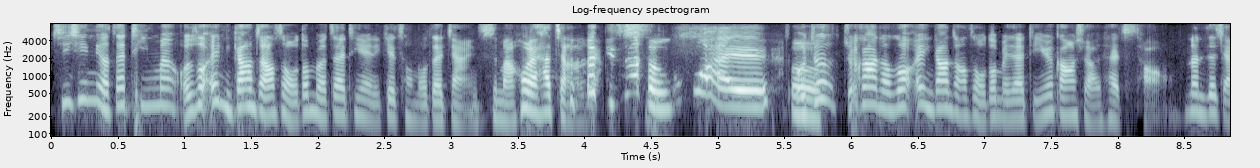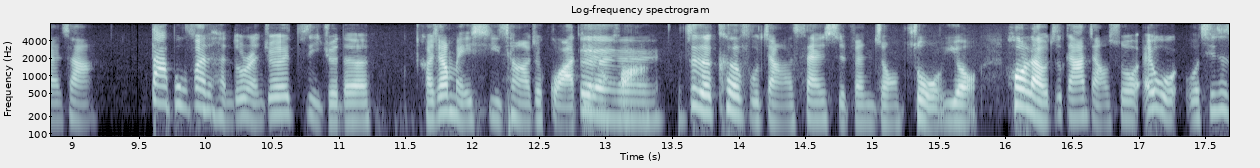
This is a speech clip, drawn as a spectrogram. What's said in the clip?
星星，你有在听吗？我就说，哎，你刚刚讲什么？我都没有在听，你可以从头再讲一次吗？后来他讲了 你是很坏哎。我就就跟他讲说，哎，你刚刚讲什么？我都没在听，因为刚刚小孩太吵。那你再讲一次啊。大部分很多人就会自己觉得。好像没戏唱了，就挂电话。这个客服讲了三十分钟左右，后来我就跟他讲说：“哎，我我其实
